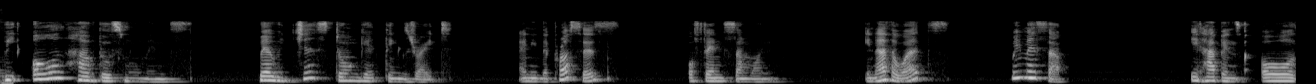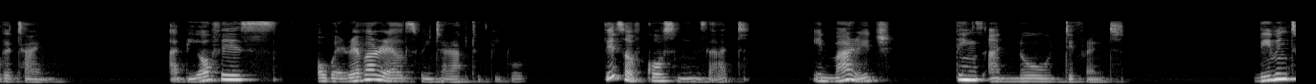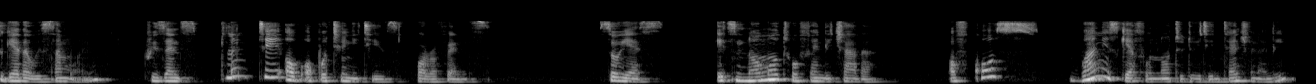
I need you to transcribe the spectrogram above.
We all have those moments where we just don't get things right, and in the process, offend someone. In other words, we mess up. It happens all the time. At the office, or wherever else we interact with people. This, of course, means that in marriage, things are no different. Living together with someone presents plenty of opportunities for offense. So, yes, it's normal to offend each other. Of course, one is careful not to do it intentionally,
